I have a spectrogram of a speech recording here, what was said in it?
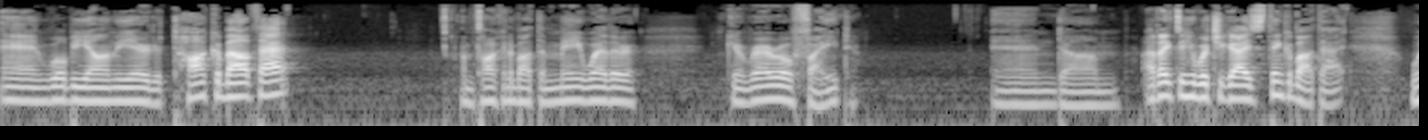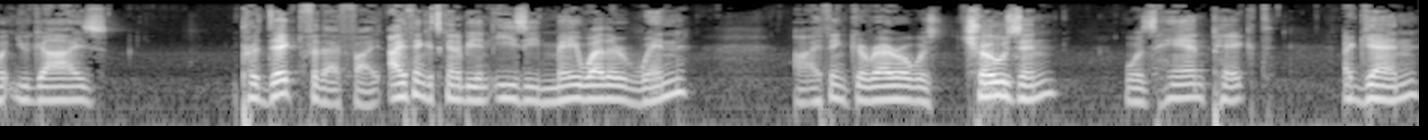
and we'll be on the air to talk about that. I'm talking about the Mayweather Guerrero fight, and um, I'd like to hear what you guys think about that. What you guys predict for that fight? I think it's going to be an easy Mayweather win. Uh, I think Guerrero was chosen, was handpicked again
